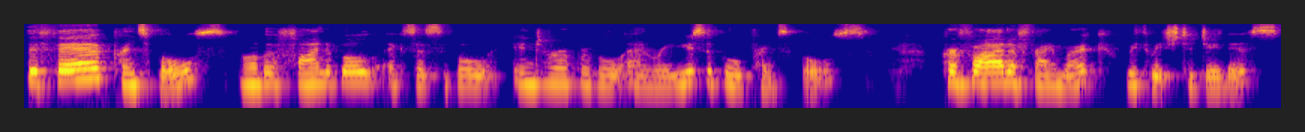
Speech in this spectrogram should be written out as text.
The FAIR principles, or the findable, accessible, interoperable and reusable principles, provide a framework with which to do this,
